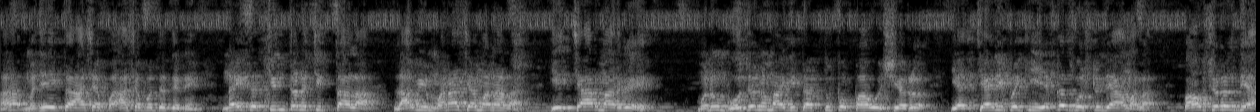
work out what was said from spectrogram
हा? म्हणजे एक तर अशा प- अशा पद्धतीने. नाही तर चिंतन चित्ताला लावी मनाच्या मनाला. हे चार मार्ग आहेत. म्हणून भोजन मागिता तुप पाव शर या चारीपैकी एकच गोष्ट द्या आम्हाला. पावशरच द्या.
